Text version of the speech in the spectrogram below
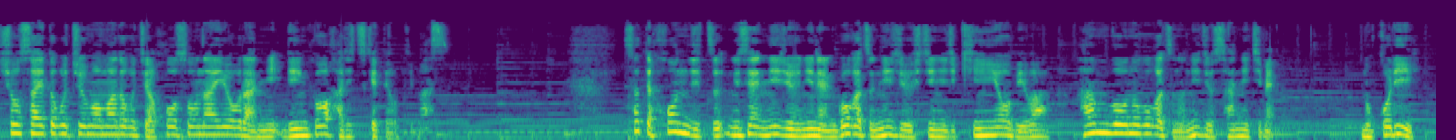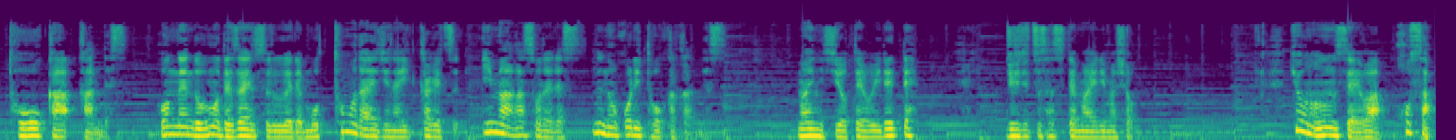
詳細とご注文窓口は放送内容欄にリンクを貼り付けておきます。さて本日2022年5月27日金曜日は繁忙の5月の23日目。残り10日間です。本年度をデザインする上で最も大事な1ヶ月。今がそれです。で、残り10日間です。毎日予定を入れて、充実させて参りましょう。今日の運勢は、補佐。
